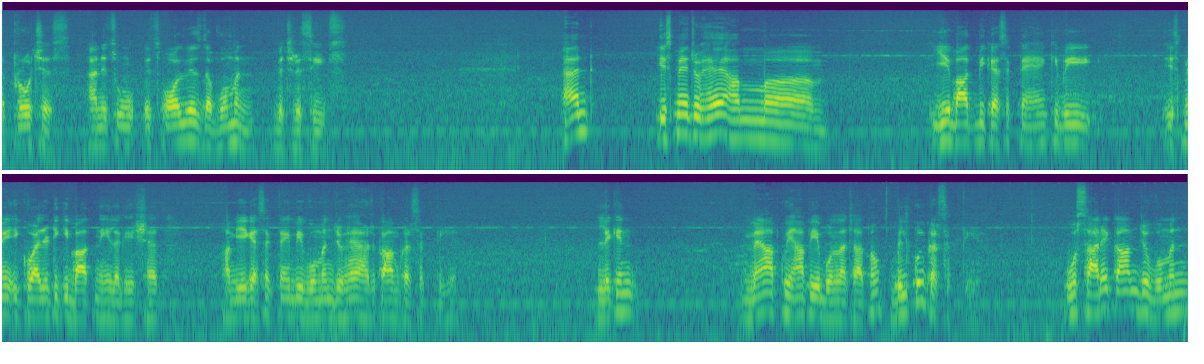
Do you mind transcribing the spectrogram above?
approach and it's it's always the woman which receives and इसमें जो है हम ये बात भी कह सकते हैं कि भाई इसमें इक्वालिटी की बात नहीं लगे शायद। हम ये कह सकते हैं कि वुमन जो है हर काम कर सकती है। लेकिन मैं आपको यहाँ पे ये बोलना चाहता हूँ, बिल्कुल कर सकती है। वो सारे काम जो वुमन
